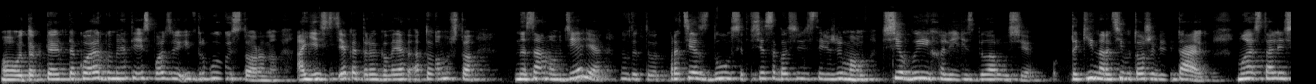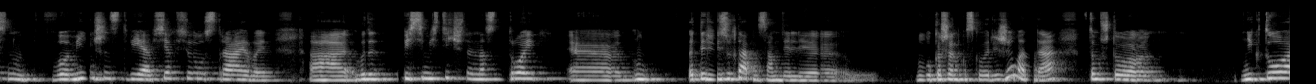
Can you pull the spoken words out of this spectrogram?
О, так, такой аргумент я использую и в другую сторону. А есть те, которые говорят о том, что на самом деле ну, вот этот вот протест сдулся, все согласились с режимом, все выехали из Беларуси. Такие нарративы тоже витают. Мы остались ну, в меньшинстве, всех все устраивает. А, вот этот пессимистичный настрой, э, ну, это результат на самом деле лукашенковского режима, да, в том, что Никто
